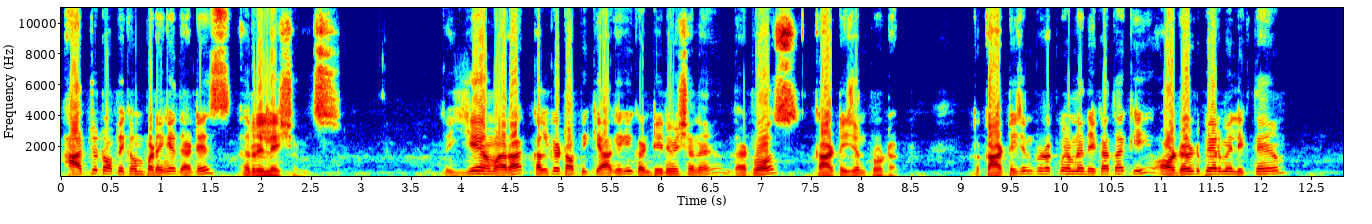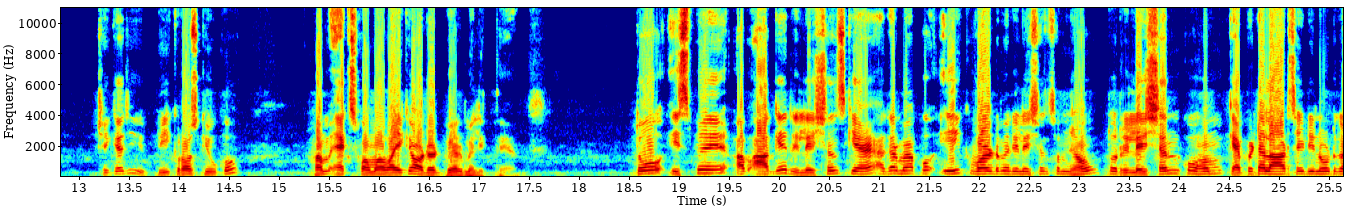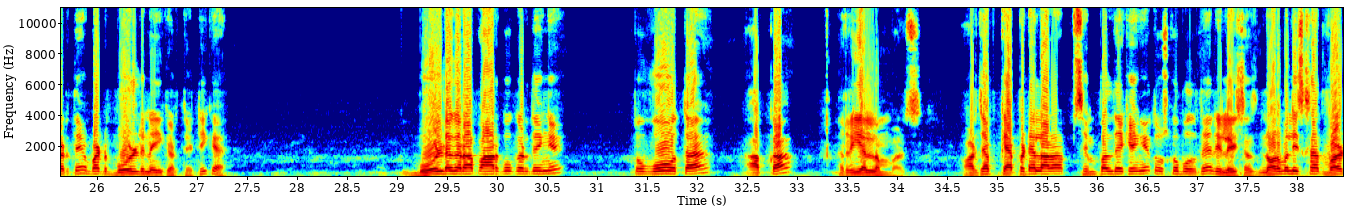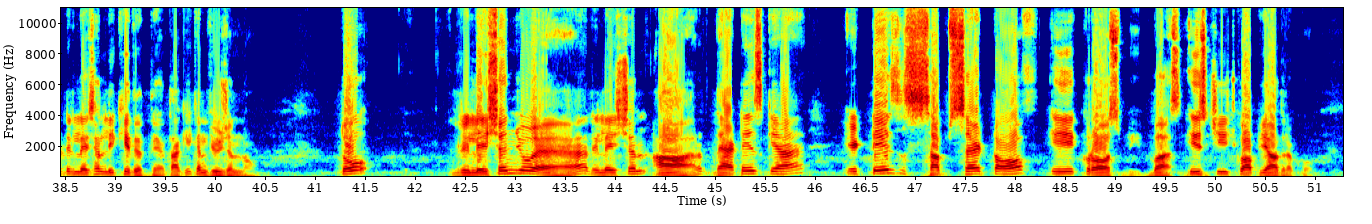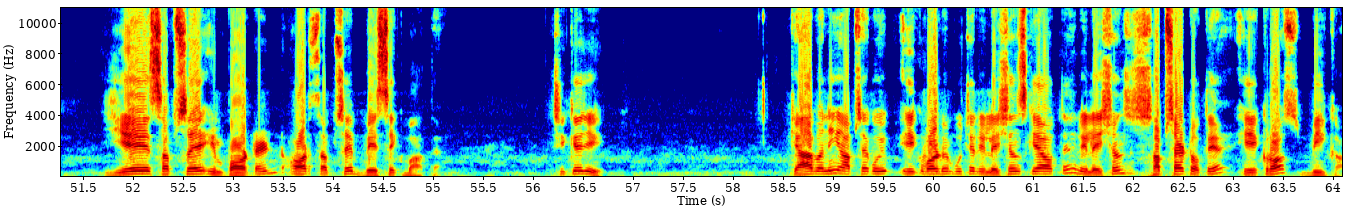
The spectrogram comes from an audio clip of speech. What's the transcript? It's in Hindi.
आज जो टॉपिक हम पढ़ेंगे दैट इज़ रिलेशंस तो ये हमारा कल के टॉपिक के आगे की कंटिन्यूएशन है दैट वाज कार्टेशियन प्रोडक्ट तो कार्टेशियन प्रोडक्ट में हमने देखा था कि ऑर्डर्ड पेयर में लिखते हैं हम। ठीक है जी? पी क्रॉस क्यू को हम एक्स कॉमा वाई के ऑर्डर्ड पेयर में लिखते हैं। तो इसमें अब आगे रिलेशंस क्या है? अगर मैं आपको एक वर्ड में रिलेशन समझाऊं तो रिलेशन को हम कैपिटल आर से डिनोट करते हैं बट बोल्ड नहीं करते, ठीक है? बोल्ड अगर आप आर को कर देंगे तो वो होता है आपका रियल नंबर्स और जब कैपिटल आर आप सिंपल देखेंगे तो उसको बोलते हैं रिलेशन नॉर्मली इसके साथ वर्ड रिलेशन लिख ही देते हैं, ताकि कंफ्यूजन ना हो. तो रिलेशन जो है रिलेशन आर दैट इज़ क्या है? It is subset of A cross B बस, इस चीज़ को आप याद रखो. ये सबसे इंपॉर्टेंट और सबसे बेसिक बात है. ठीक है जी? क्या बनी? आपसे कोई एक वर्ड में पूछे रिलेशंस क्या होते हैं? रिलेशंस सबसेट होते हैं ए क्रॉस बी का।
